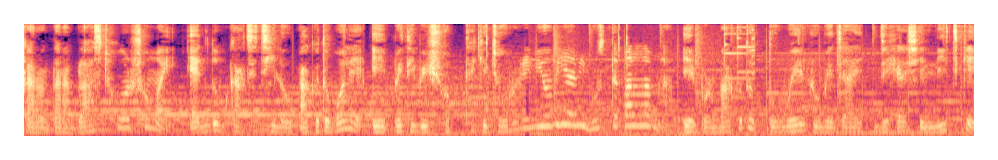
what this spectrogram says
কারণ তারা ব্লাস্ট হওয়ার সময় একদম কাছে ছিল। মাকে তো বলে, এই পৃথিবীর সব থেকে জরুরি নিয়মই আমি বুঝতে পারলাম না। এরপর মাকে তো তোমের রুমে যায়, যেখানে সে লিচকে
